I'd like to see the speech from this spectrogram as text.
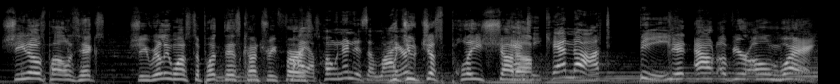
she knows politics. She really wants to put this country first. My opponent is a liar. Would you just please shut and up? he cannot be Get out of your own way.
